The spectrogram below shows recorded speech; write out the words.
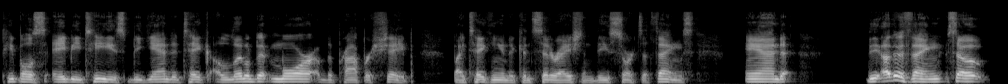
people's ABTs began to take a little bit more of the proper shape by taking into consideration these sorts of things. And the other thing, so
